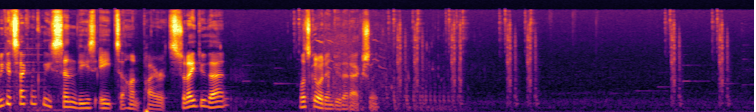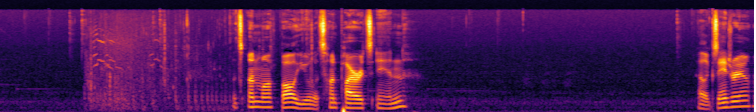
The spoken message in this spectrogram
We could technically send these eight to hunt pirates. Should I do that? Let's go ahead and do that actually. Let's unmothball you. Let's hunt pirates in Alexandria.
